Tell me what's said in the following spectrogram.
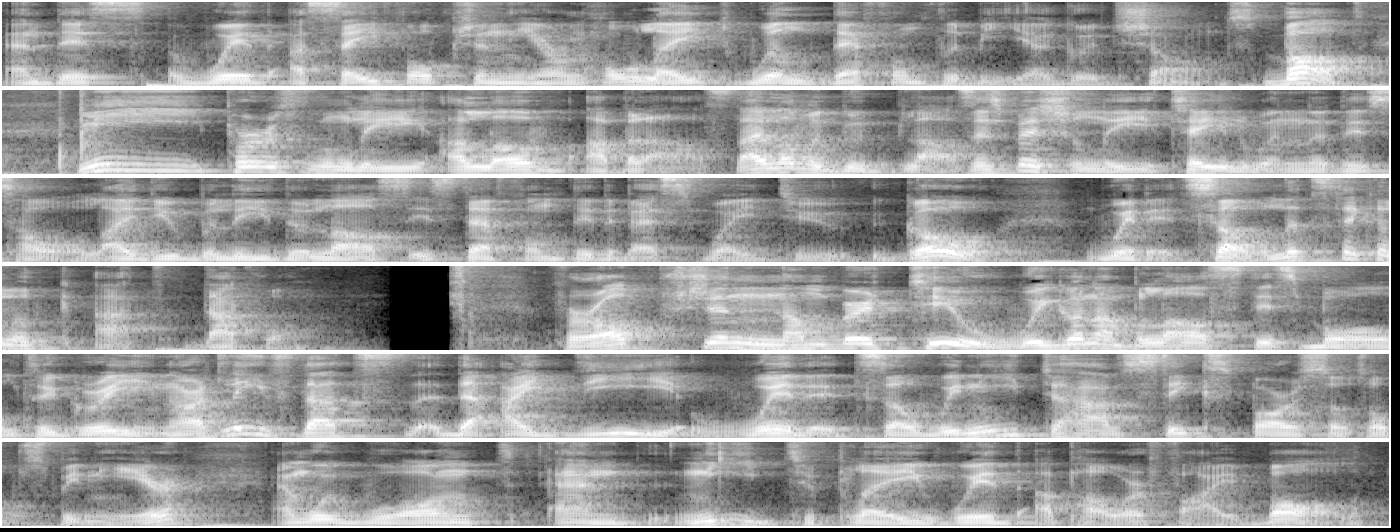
and this with a safe option here on hole 8 will definitely be a good chance. But me personally I love a blast. I love a good blast especially tailwind at this hole. I do believe the last is definitely the best way to go with it. So let's take a look at that one for option number two, we're gonna blast this ball to green, or at least that's the idea with it. So we need to have six bars of topspin here, and we want and need to play with a power five ball.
